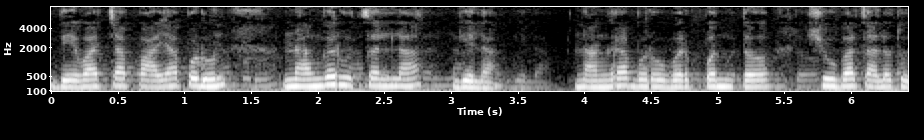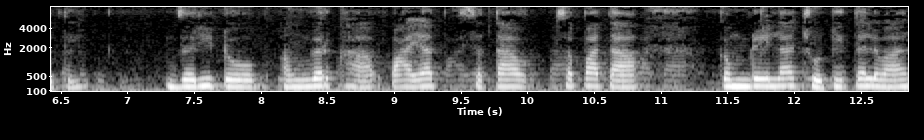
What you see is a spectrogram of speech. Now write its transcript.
देवाच्या पाया पडून नांगर उचलला गेला. नांगराबरोबर पंत शिवबा चालत होते. जरी टोप अंगरखा पायात सता सपाता कमरेला छोटी तलवार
